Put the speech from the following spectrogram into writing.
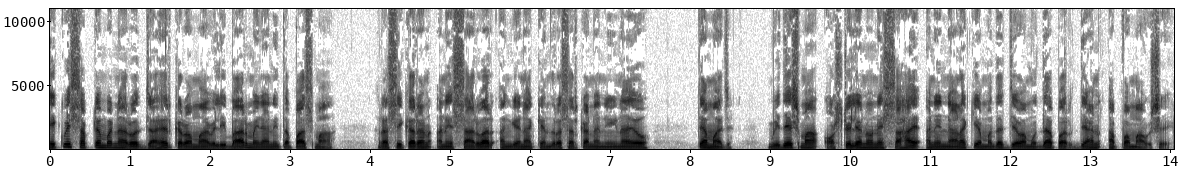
એકવીસ સપ્ટેમ્બરના રોજ જાહેર કરવામાં આવેલી બાર મહિનાની તપાસમાં રસીકરણ અને સારવાર અંગેના કેન્દ્ર સરકારના નિર્ણયો તેમજ વિદેશમાં ઓસ્ટ્રેલિયનોને સહાય અને નાણાકીય મદદ જેવા મુદ્દા પર ધ્યાન આપવામાં આવશે.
